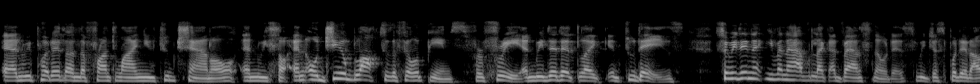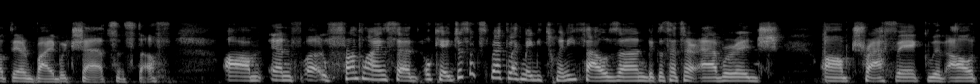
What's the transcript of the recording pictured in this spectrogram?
And we put it on the frontline youtube channel and we thought and oh geoblock to the philippines for free and we did it like in two days. So we didn't even have like advance notice. We just put it out there in viber chats and stuff um, and uh, frontline said okay just expect like maybe 20000 because that's our average um, traffic without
